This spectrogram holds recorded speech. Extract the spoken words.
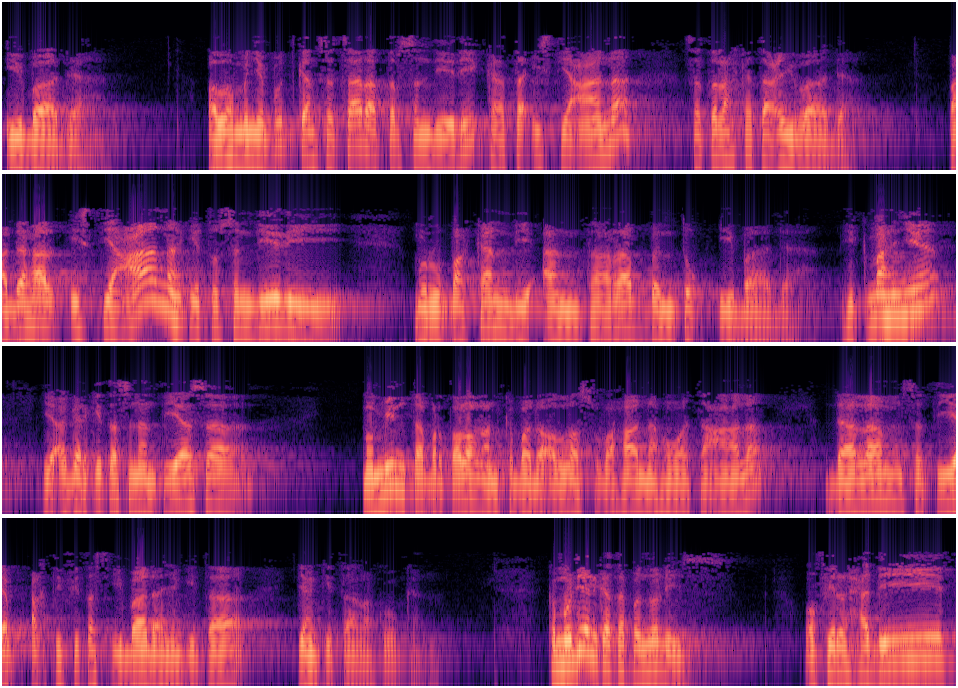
ibadah. Allah menyebutkan secara tersendiri kata isti'anah setelah kata ibadah. Padahal isti'anah itu sendiri merupakan di antara bentuk ibadah. Hikmahnya ya agar kita senantiasa meminta pertolongan kepada Allah Subhanahu wa taala dalam setiap aktivitas ibadah yang kita yang kita lakukan. Kemudian kata penulis, wafil hadis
